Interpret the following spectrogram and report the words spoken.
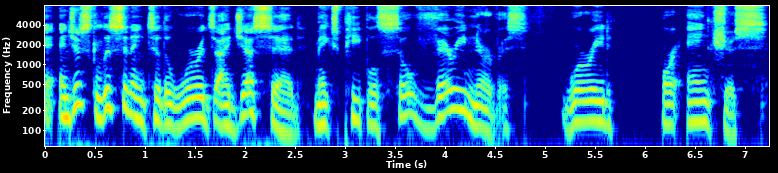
And just listening to the words I just said makes people so very nervous, worried, or anxious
